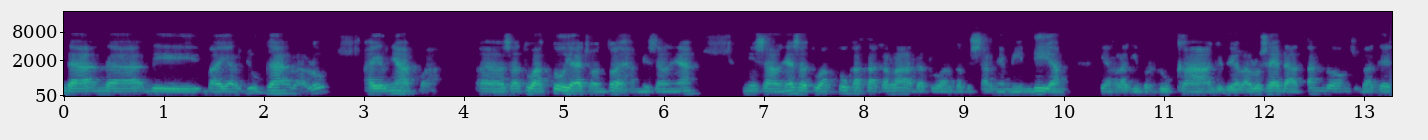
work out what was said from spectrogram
ndak ndak dibayar juga lalu akhirnya apa? Uh, satu waktu ya contoh ya misalnya misalnya satu waktu katakanlah ada keluarga besarnya Mindi yang yang lagi berduka gitu ya lalu saya datang dong sebagai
